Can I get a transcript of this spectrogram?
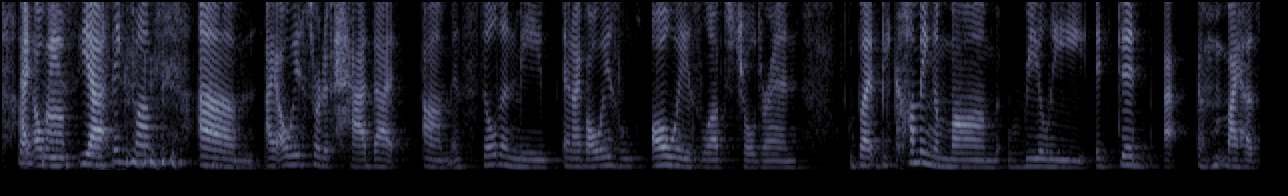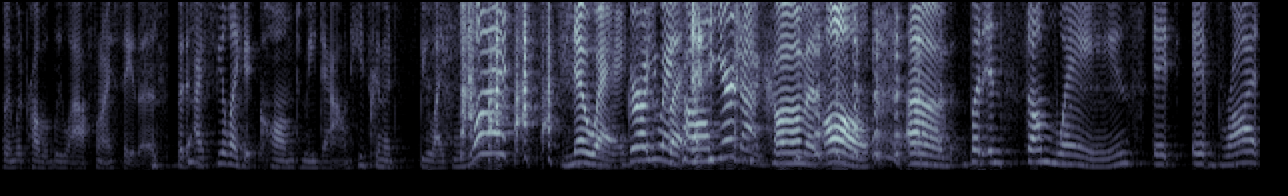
Thanks, I Mom. always yeah, thanks, mom. um, I always sort of had that um, instilled in me, and I've always always loved children. But becoming a mom really it did. Uh, my husband would probably laugh when I say this, but I feel like it calmed me down. He's gonna be like, "What? No way, Girl, you ain't But calm. you're not calm at all." Um, but in some ways, it it brought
